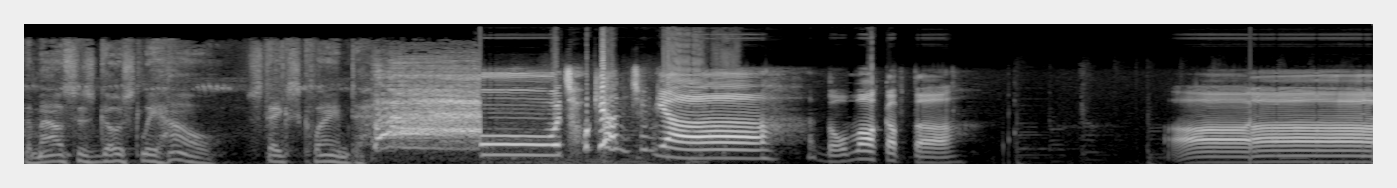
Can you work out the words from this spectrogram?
The mouse's ghostly howl stakes claim to 오 저게 안 중이야 너무 아깝다 아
